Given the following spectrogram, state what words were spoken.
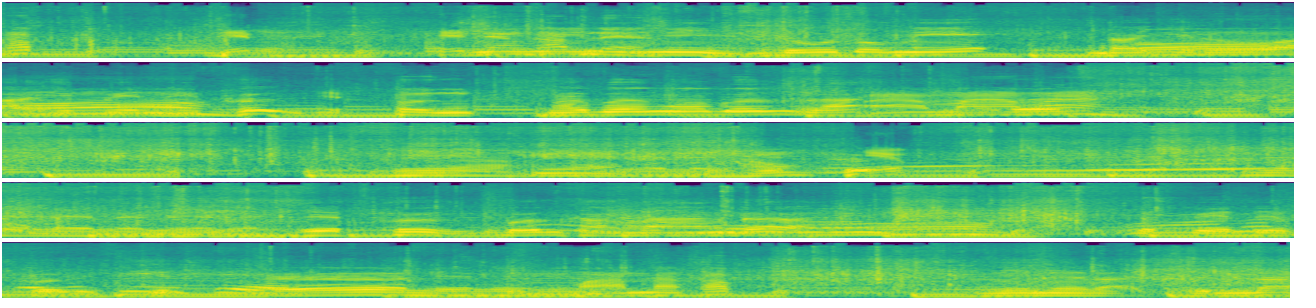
ครับเห็ดเห็ดยังครับเนี่ยนี่ดูตรงนี้เราจะดูว่าที่เป็นเห็ดพึ่งเห็ดพึ่งมาเบิ้งมาเบิ้งละมามามาเนี่ยเนี่ยเอาเก็บเนี่ยเนี่ยเนี่ยเนี่ยเห็ดพึ่งเบิ้งข้างล่างเด้ออ๋อจะเป็นเห็ดพึ่งกินเออเนี่ยเนี่ยหเนี่ยมันนะครับ นี่เนี่ยแหละกินได้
